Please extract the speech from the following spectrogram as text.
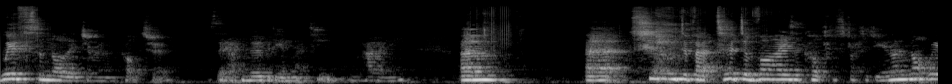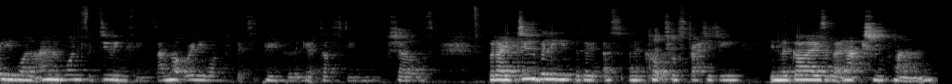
with some knowledge around culture, because they have nobody in their team who have any, um, uh, to, develop, to devise a cultural strategy. And I'm not really one, I'm a one for doing things. I'm not really one for bits of paper that get dusty on shelves. But I do believe that a, a, a cultural strategy in the guise of an action plan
